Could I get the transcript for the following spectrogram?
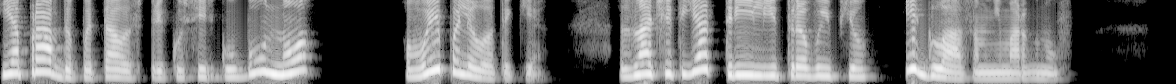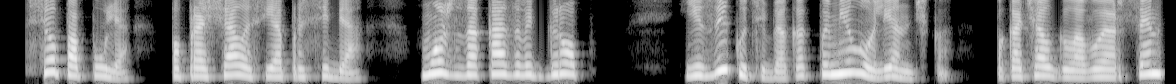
Я правда пыталась прикусить губу, но... Выпалила-таки. Значит, я три литра выпью и глазом не моргнув. Все, папуля, попрощалась я про себя. Можешь заказывать гроб. Язык у тебя как помело, Леночка, покачал головой Арсен,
